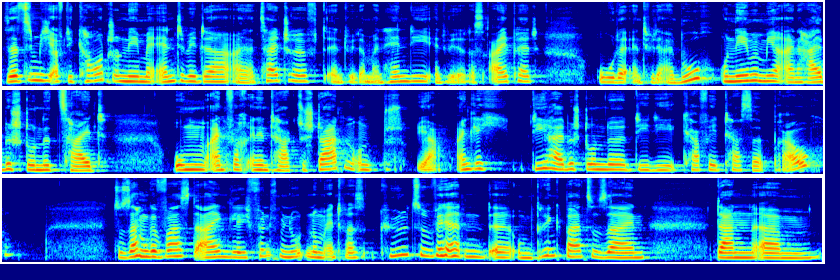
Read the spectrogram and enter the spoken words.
setze mich auf die Couch und nehme entweder eine Zeitschrift, entweder mein Handy, entweder das iPad oder entweder ein Buch und nehme mir eine halbe Stunde Zeit, um einfach in den Tag zu starten und ja, eigentlich die halbe Stunde, die die Kaffeetasse braucht. Zusammengefasst eigentlich fünf Minuten, um etwas kühl zu werden, äh, um trinkbar zu sein. Dann ähm,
